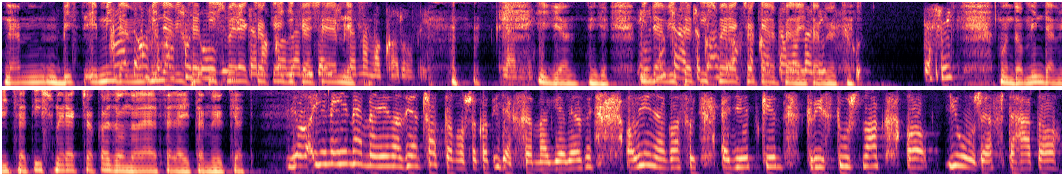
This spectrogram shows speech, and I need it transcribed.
nem bizt, én minden, hát az, minden az, viccet ismerek, csak egyikre sem emlékszem. Nem akarom igen, igen. Minden én viccet ismerek, csak elfelejtem mondani, őket. Tessék? Mondom, minden viccet ismerek, csak azonnal elfelejtem őket. Ja, én, én nem, én az ilyen csattanosokat igyekszem megjegyezni. A lényeg az, hogy egyébként Krisztusnak a József, tehát a,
